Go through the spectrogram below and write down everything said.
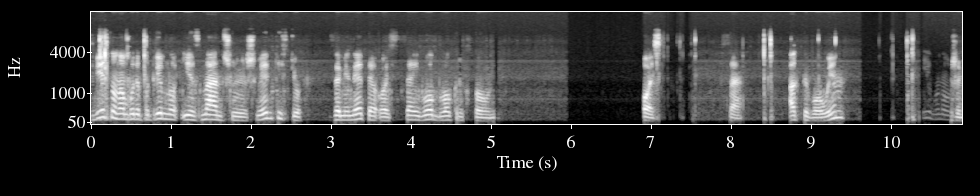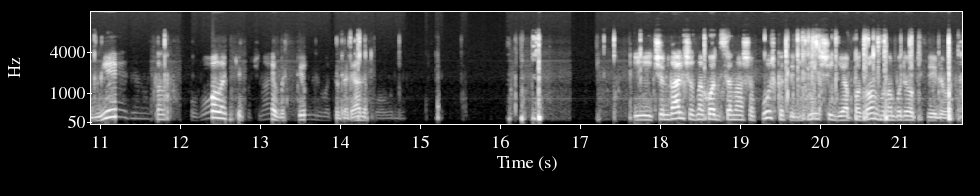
звісно, нам буде потрібно і з меншою швидкістю замінити ось цей блок редстоуну. Ось. Все. Активовуємо. І воно вже медленно, так, поволеньки починає вистрілювати заряди полум'я. І чим далі знаходиться наша пушка, тим більший діапазон воно буде обстрілювати.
